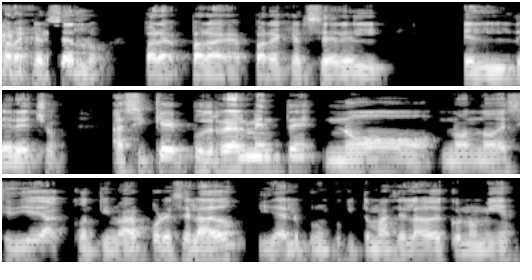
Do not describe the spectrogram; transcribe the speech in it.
para ejercerlo, para, para, para ejercer el, el derecho. Así que pues realmente no, no, no decidí continuar por ese lado y darle por un poquito más el lado de economía,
